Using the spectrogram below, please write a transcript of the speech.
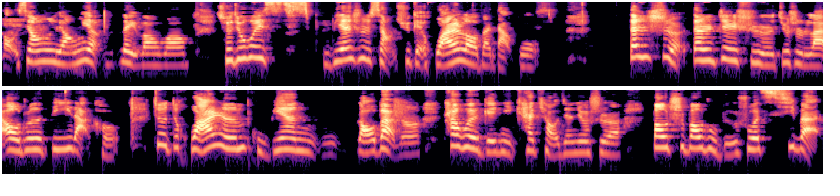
老乡，两眼泪汪汪，所以就会普遍是想去给华人老板打工。但是，但是这是就是来澳洲的第一大坑，就华人普遍老板呢，他会给你开条件，就是包吃包住，比如说七百。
